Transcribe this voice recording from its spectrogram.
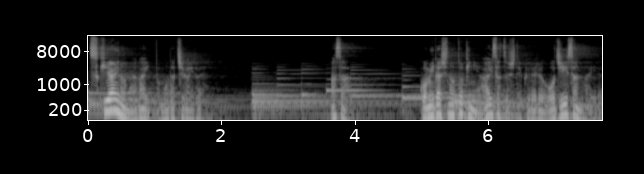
付き合いの長い友達がいる。朝ゴミ出しの時に挨拶してくれるおじいさんがいる。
